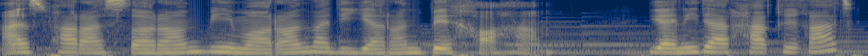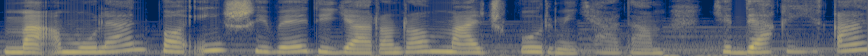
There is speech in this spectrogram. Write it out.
از پرستاران، بیماران و دیگران بخواهم. یعنی در حقیقت معمولا با این شیوه دیگران را مجبور می کردم که دقیقا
